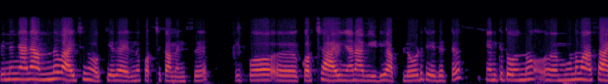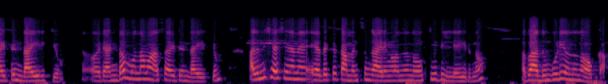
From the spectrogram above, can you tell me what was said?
പിന്നെ ഞാൻ അന്ന് വായിച്ചു നോക്കിയതായിരുന്നു കുറച്ച് കമന്റ്സ് ഇപ്പോ കുറച്ചായി. ഞാൻ ആ വീഡിയോ അപ്ലോഡ് ചെയ്തിട്ട് എനിക്ക് തോന്നുന്നു മൂന്ന് മാസമായിട്ടുണ്ടായിരിക്കും. രണ്ടോ മൂന്നോ മാസമായിട്ടുണ്ടായിരിക്കും. അതിനുശേഷം ഞാൻ ഏതൊക്കെ കമന്റ്സും കാര്യങ്ങളൊന്നും നോക്കിയിട്ടില്ലായിരുന്നു. അപ്പൊ അതും കൂടി ഒന്ന് നോക്കാം.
